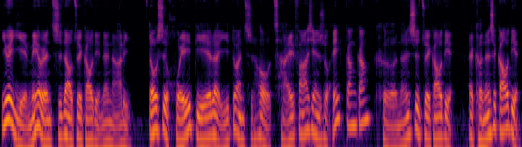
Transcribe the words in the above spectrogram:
因为也没有人知道最高点在哪里，都是回跌了一段之后才发现说，诶，刚刚可能是最高点，诶，可能是高点，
